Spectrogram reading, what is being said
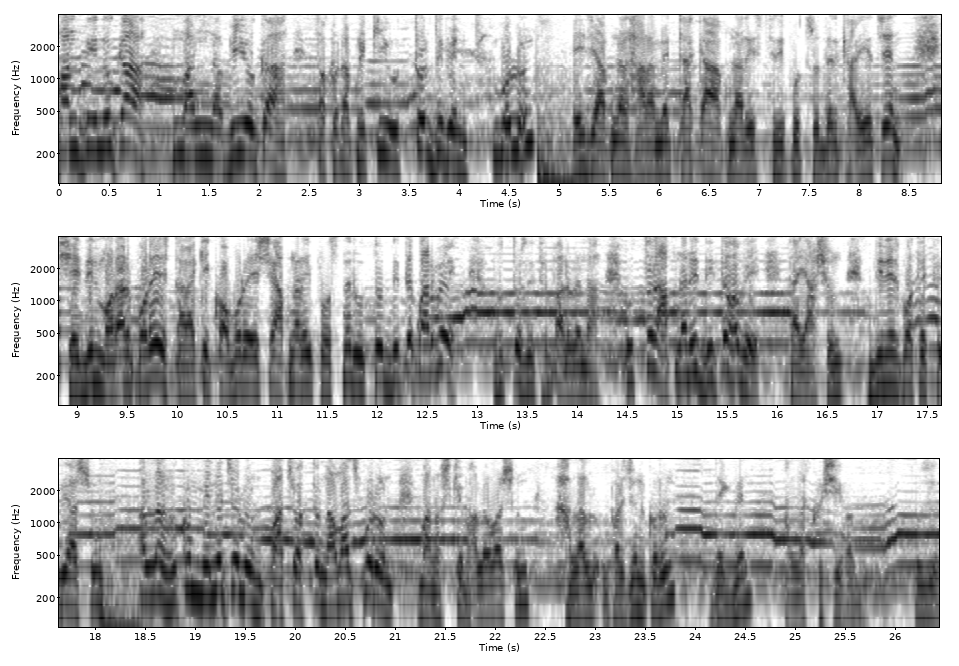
মান দিনুকা, মান নাবিয়কা? তখন আপনি কি উত্তর দিবেন? বলুন। এই যে আপনার হারামের টাকা আপনার স্ত্রী পুত্রদের খাইয়েছেন সেই দিন মরার পরে তারা কি কবরে এসে আপনার এই প্রশ্নের উত্তর দিতে পারবে? উত্তর দিতে পারবে না। উত্তর আপনারই দিতে হবে। তাই আসুন, দিনের পথে ফিরে আসুন। আল্লাহর হুকুম মেনে চলুন, পাঁচ ওয়াক্ত নামাজ পড়ুন, মানুষকে ভালোবাসুন, হালাল উপার্জন করুন। দেখবেন আল্লাহ খুশি হবে হুজুর,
